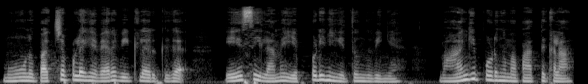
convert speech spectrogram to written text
மூணு பச்சை பிள்ளைங்க வேற வீட்டில் இருக்குக. ஏசி இல்லாமல் எப்படி நீங்கள் தூங்குவீங்க? வாங்கி போடுங்கம்மா பார்த்துக்கலாம்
